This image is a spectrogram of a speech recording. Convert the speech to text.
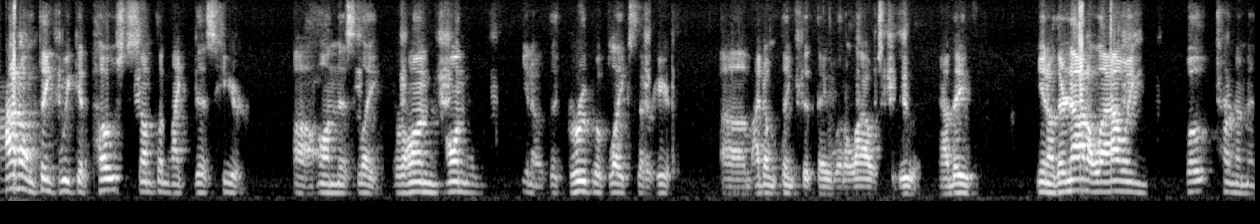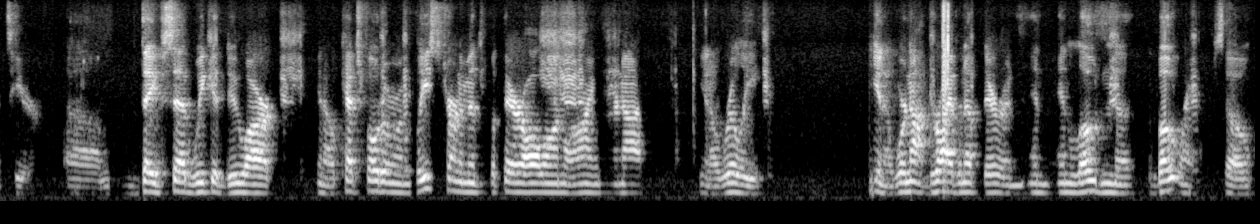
I don't think we could host something like this here uh, on this lake or on on the you know the group of lakes that are here. Um, I don't think that they would allow us to do it. Now they've, you know, they're not allowing boat tournaments here. Um, they've said we could do our, you know, catch photo and release tournaments, but they're all online. They're not, you know, really, you know, we're not driving up there and, and, and loading the, the boat ramp. So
